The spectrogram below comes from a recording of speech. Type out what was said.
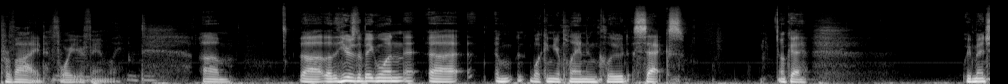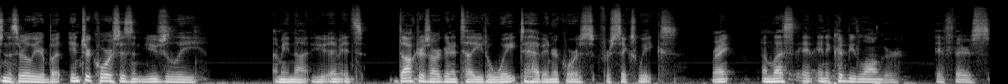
provide for Mm-hmm. your family. Um, uh, here's the big one. Uh, um, what can your plan include? Sex. Okay. We mentioned this earlier, but intercourse isn't usually. I mean, not. I mean, it's doctors are going to tell you to wait to have intercourse for six weeks, right? Unless, and, and it could be longer if there's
